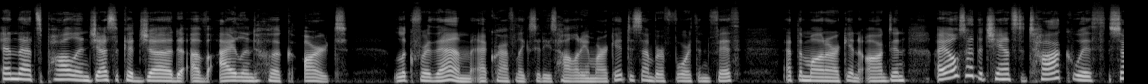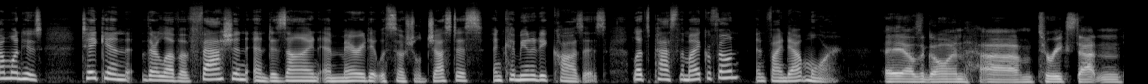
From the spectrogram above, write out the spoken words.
And that's Paul and Jessica Judd of Island Hook Art. Look for them at Craft Lake City's Holiday Market, December 4th and 5th at the Monarch in Ogden. I also had the chance to talk with someone who's taken their love of fashion and design and married it with social justice and community causes. Let's pass the microphone and find out more. Hey, how's it going? Um, Tariq Staten,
